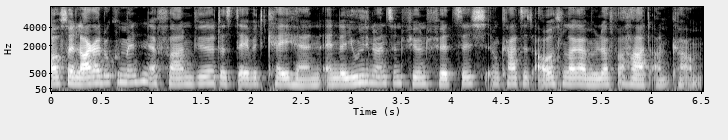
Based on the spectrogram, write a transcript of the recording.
Aus seinen Lagerdokumenten erfahren wir, dass David Cahan Ende Juli 1944 im KZ-Außenlager Müller-Verhardt ankam.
